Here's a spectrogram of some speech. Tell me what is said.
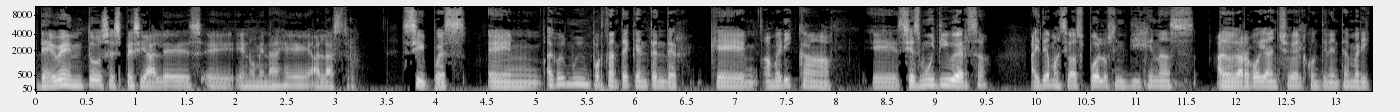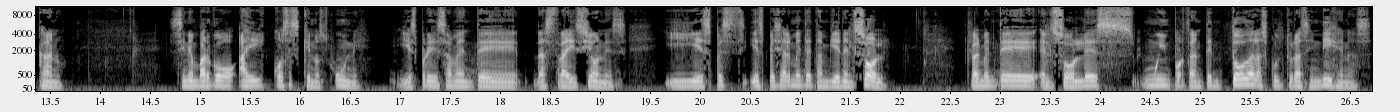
de eventos especiales eh, en homenaje al astro? Sí, pues eh, algo muy importante que entender, que América, eh, si es muy diversa, hay demasiados pueblos indígenas a lo largo y ancho del continente americano. Sin embargo, hay cosas que nos une, y es precisamente las tradiciones, y, y especialmente también el sol. Realmente el sol es muy importante en todas las culturas indígenas.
